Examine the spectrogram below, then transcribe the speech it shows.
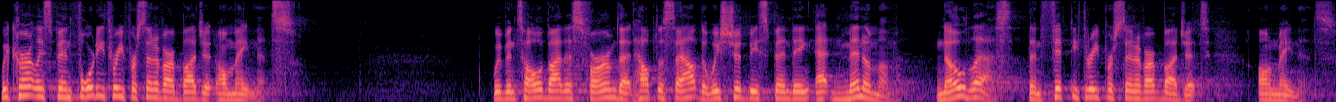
We currently spend 43% of our budget on maintenance. We've been told by this firm that helped us out that we should be spending at minimum no less than 53% of our budget on maintenance.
